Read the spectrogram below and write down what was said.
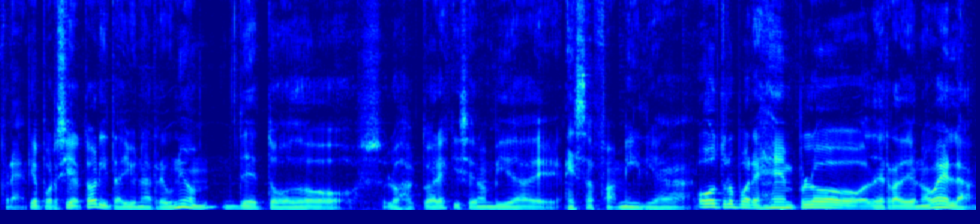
Friends. Que por cierto, ahorita hay una reunión de todos los actores que hicieron vida de esa familia. Otro, por ejemplo, de radionovela,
